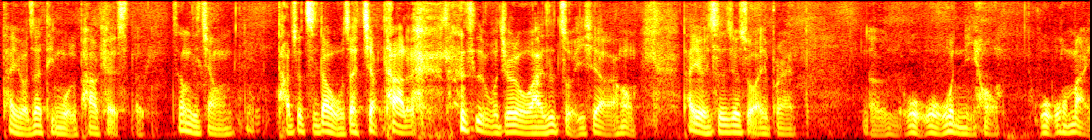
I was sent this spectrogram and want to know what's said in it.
他有在听我的 podcast 的，这样子讲，他就知道我在讲他了。但是我觉得我还是嘴一下，然后他有一次就说：“哎，Bryan，呃，我我问你哦，我我买。”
